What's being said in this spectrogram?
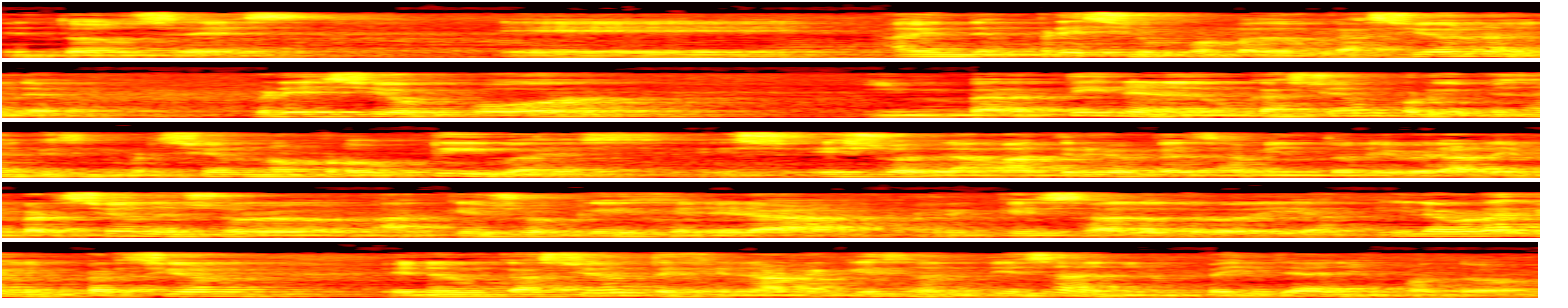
Entonces, eh, hay un desprecio por la educación, hay un desprecio por invertir en educación porque piensan que es inversión no productiva, es, eso es la matriz del pensamiento liberal, la inversión es solo aquello que genera riqueza al otro día. Y la verdad que la inversión en educación te genera riqueza en 10 años, en 20 años, cuando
